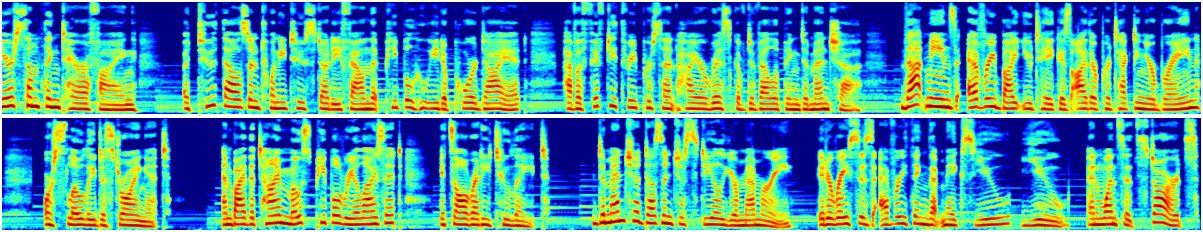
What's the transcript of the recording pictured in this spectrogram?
Here's something terrifying. A 2022 study found that people who eat a poor diet have a 53% higher risk of developing dementia. That means every bite you take is either protecting your brain or slowly destroying it. And by the time most people realize it, it's already too late. Dementia doesn't just steal your memory, it erases everything that makes you, you. And once it starts,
